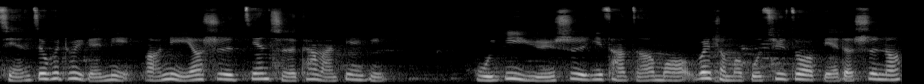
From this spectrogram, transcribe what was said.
钱就会退给你。而你要是坚持看完电影，无异于是一场折磨。为什么不去做别的事呢？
